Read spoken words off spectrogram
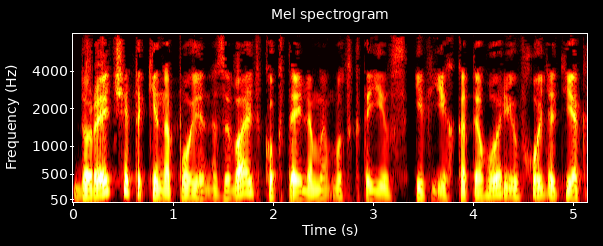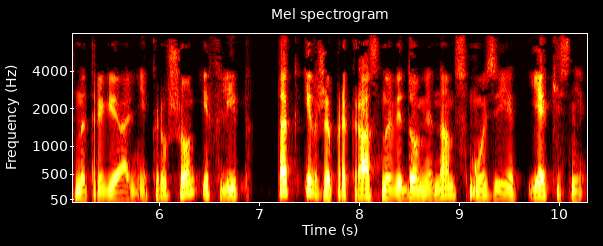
До речі, такі напої називають коктейлями Моктеїлс, і в їх категорію входять як нетривіальні крушон і фліп, так і вже прекрасно відомі нам смузії, якісні.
